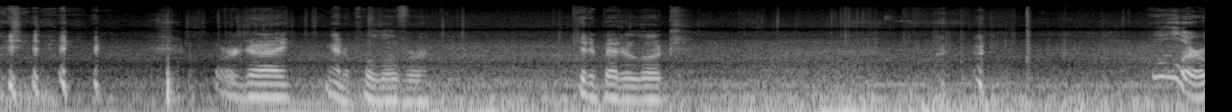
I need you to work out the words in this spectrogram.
Poor guy. I'm going to pull over, get a better look. Fuller,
